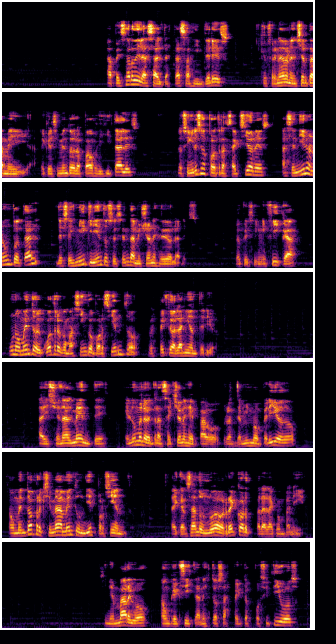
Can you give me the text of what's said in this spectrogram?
A pesar de las altas tasas de interés, que frenaron en cierta medida el crecimiento de los pagos digitales, los ingresos por transacciones ascendieron a un total de 6.560 millones de dólares, lo que significa un aumento del 4,5% respecto al año anterior. Adicionalmente, el número de transacciones de pago durante el mismo periodo aumentó aproximadamente un 10%, alcanzando un nuevo récord para la compañía. Sin embargo, aunque existan estos aspectos positivos,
